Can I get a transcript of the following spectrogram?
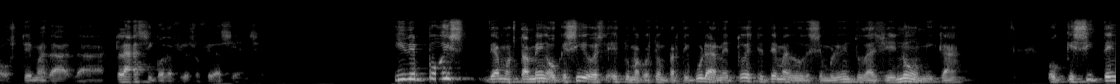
aos temas da, da clásicos da filosofía da ciencia. E depois, digamos, tamén, o que sí, isto é unha cuestión particular, todo este tema do desenvolvimento da genómica, o que sí ten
